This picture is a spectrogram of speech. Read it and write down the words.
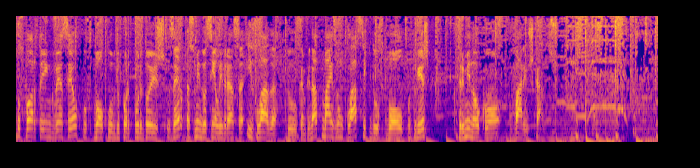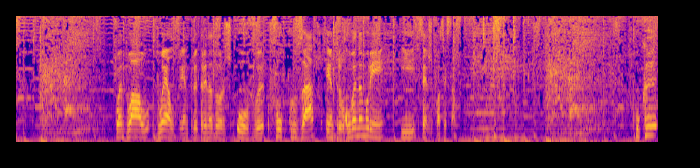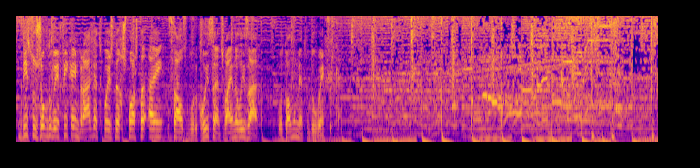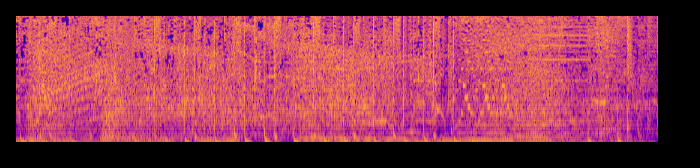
O Sporting venceu o Futebol Clube do Porto por 2-0, assumindo assim a liderança isolada do campeonato. Mais um clássico do futebol português que terminou com vários casos. Quanto ao duelo entre treinadores, houve fogo cruzado entre Ruben Amorim e Sérgio Conceição. O que disse o jogo do Benfica em Braga depois da resposta em Salzburgo? Rui Santos vai analisar o atual momento do Benfica.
